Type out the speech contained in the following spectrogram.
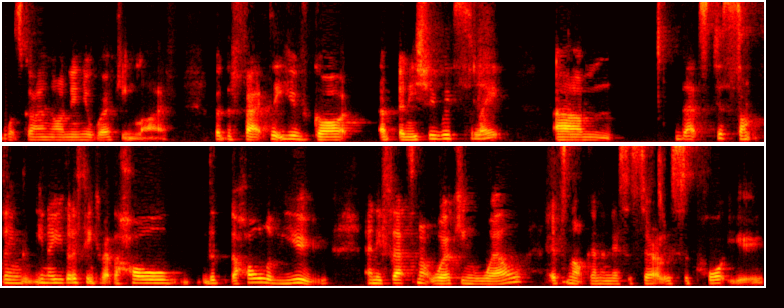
what's going on in your working life, but the fact that you've got a, an issue with sleep. Um, that's just something you know you've got to think about the whole the, the whole of you. And if that's not working well it's not going to necessarily support you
